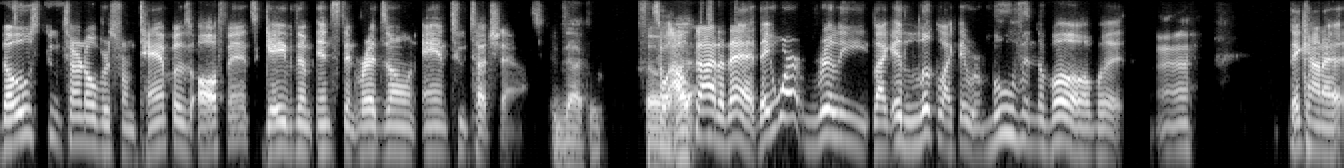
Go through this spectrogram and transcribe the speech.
those two turnovers from Tampa's offense gave them instant red zone and two touchdowns. Exactly. So, So, I- outside of that, they weren't really like it looked like they were moving the ball, but uh, they kind of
